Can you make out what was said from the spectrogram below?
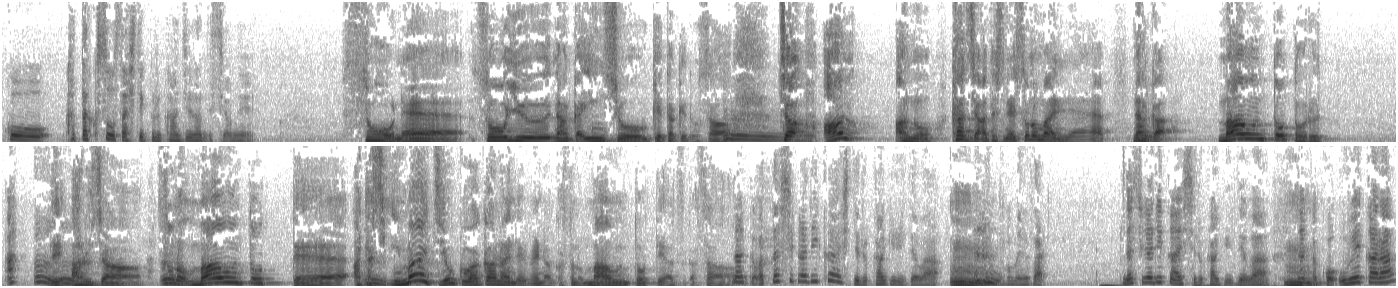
こう家宅捜査してくる感じなんですよね。そうね、そういうなんか印象を受けたけどさ、うん。じゃあ、あん、あの、カズちゃん、私ね、その前にね、なんか、マウント取るあうんあるじゃん。そのマウントって、私、いまいちよくわからないんだよね、なんかそのマウントってやつがさ。なんか私が理解してる限りでは、うん。ごめんなさい。私が理解してる限りでは、うん。なんかこう上から、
